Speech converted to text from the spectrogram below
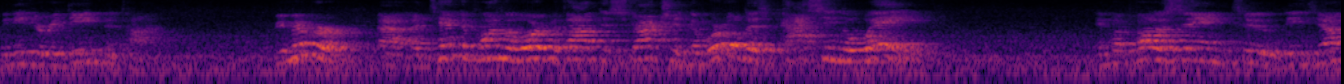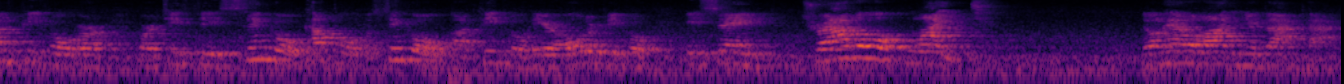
We need to redeem the time. Remember, uh, attend upon the Lord without distraction. The world is passing away. And what Paul is saying to these young people or, or to these single couple, single uh, people here, older people, he's saying, travel light. Don't have a lot in your backpack.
